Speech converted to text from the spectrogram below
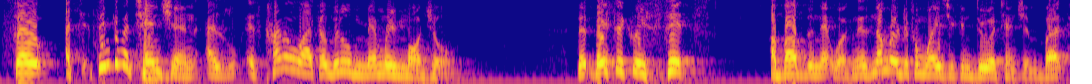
So think of attention as, as kind of like a little memory module that basically sits above the network. And there's a number of different ways you can do attention, but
